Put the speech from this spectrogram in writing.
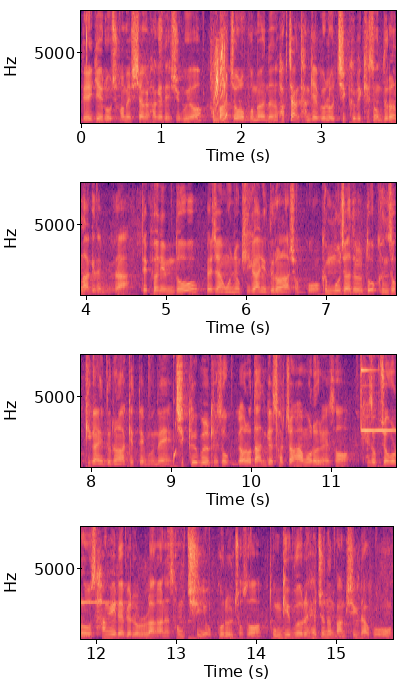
네 개로 처음에 시작을 하게 되시고요. 전반적으로 보면은 확장 단계별로 직급이 계속 늘어나게 됩니다. 대표님도 매장 운영 기간이 늘어나셨고 근무자들도 근속 기간이 늘어났기 때문에 직급을 계속 여러 단계 설정함으로 인해서 계속적으로 상위 레벨로 올라가는 성취 욕구를 줘서 동기부여를 해주는 방식이라고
